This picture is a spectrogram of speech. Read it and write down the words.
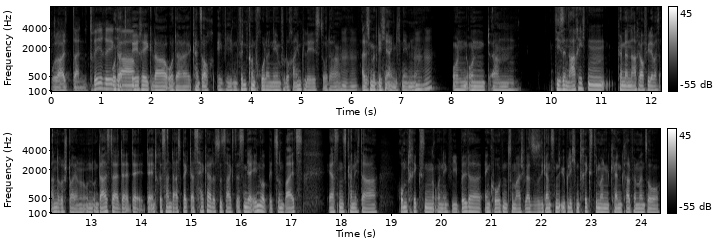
Oder halt deine Drehregler. Oder Drehregler oder kannst auch irgendwie einen Windcontroller nehmen, wo du reinbläst oder Mhm. alles Mögliche eigentlich nehmen. Ne? Mhm. Und, und ähm, diese Nachrichten können dann nachher auch wieder was anderes steuern. Und, und da ist der, der, der interessante Aspekt als Hacker, dass du sagst, das sind ja eh nur Bits und Bytes. Erstens kann ich da rumtricksen und irgendwie Bilder encoden zum Beispiel. Also so die ganzen üblichen Tricks, die man kennt, gerade wenn man so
